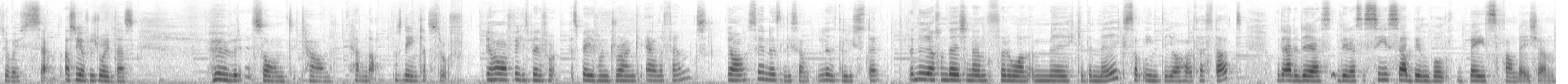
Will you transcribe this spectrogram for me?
Så jag var ju sämst. Alltså jag förstår inte ens hur sånt kan hända. Alltså det är en katastrof. Jag fick en spegel från, spegel från Drunk Elephant. Ja, senast liksom lite lyster. Den nya foundationen från Make the Make som inte jag har testat. Och det är deras, deras Cisa Buildable Base Foundation.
